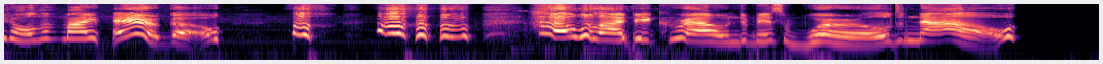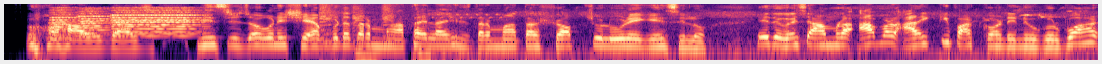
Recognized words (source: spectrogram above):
Did all of my hair go? Oh, oh, how will I be crowned Miss World now? Wow guys মিষ্টি যখনই শ্যাম্পুটা তার মাথায় লাগিয়েছে তার মাথার সব চুল উড়ে গিয়েছিল। এই তো গাইছে আমরা আবার আরেকটি পার্ট কন্টিনিউ করব আর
